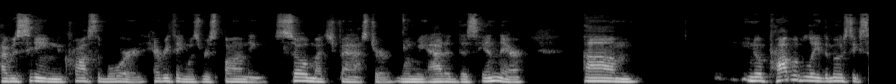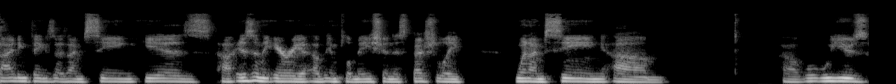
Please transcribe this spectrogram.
I was seeing across the board, everything was responding so much faster when we added this in there. Um, you know, probably the most exciting things that I'm seeing is uh, is in the area of inflammation, especially when I'm seeing. Um, uh, we use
